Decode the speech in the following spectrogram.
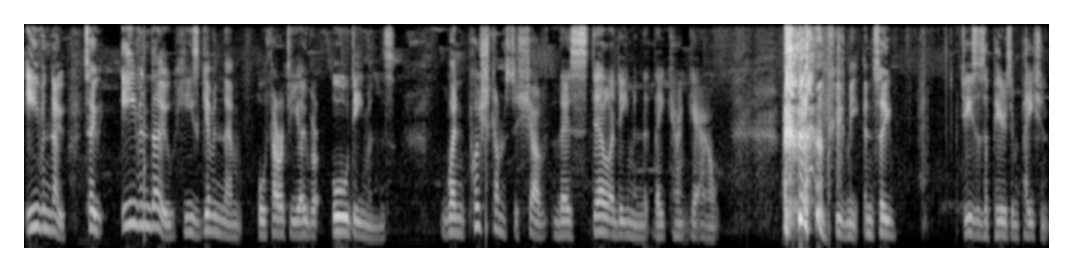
Even though, so even though he's given them authority over all demons, when push comes to shove, there's still a demon that they can't get out. Excuse me. And so Jesus appears impatient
